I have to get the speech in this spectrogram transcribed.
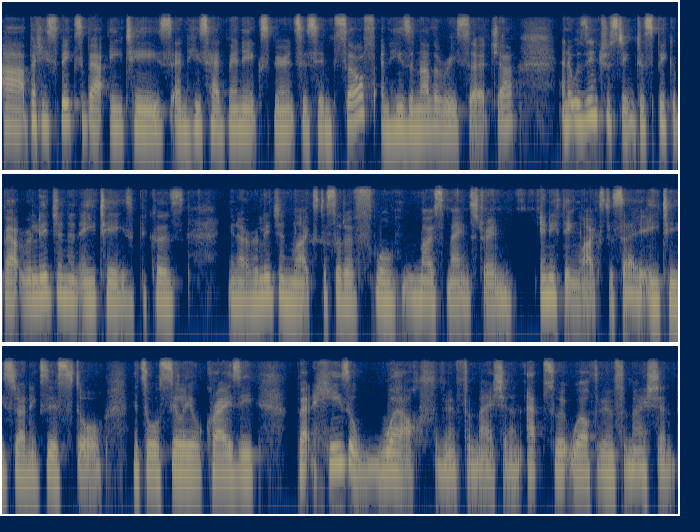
Uh, but he speaks about ETs and he's had many experiences himself, and he's another researcher. And it was interesting to speak about religion and ETs because, you know, religion likes to sort of, well, most mainstream anything likes to say ETs don't exist or it's all silly or crazy. But he's a wealth of information, an absolute wealth of information.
